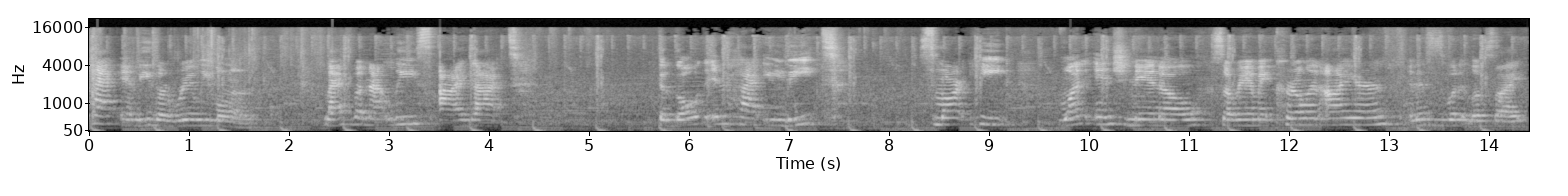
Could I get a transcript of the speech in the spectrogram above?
pack and these are really long. Last but not least I got the Golden hot Elite Smart Heat one inch nano ceramic curling iron and this is what it looks like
